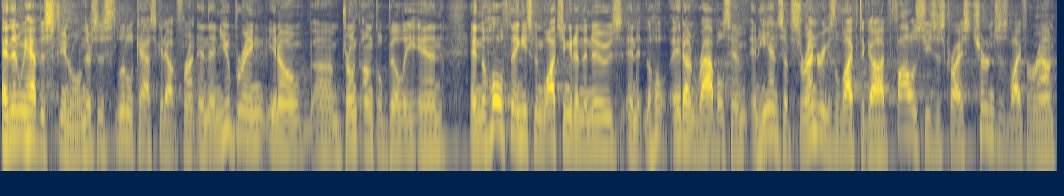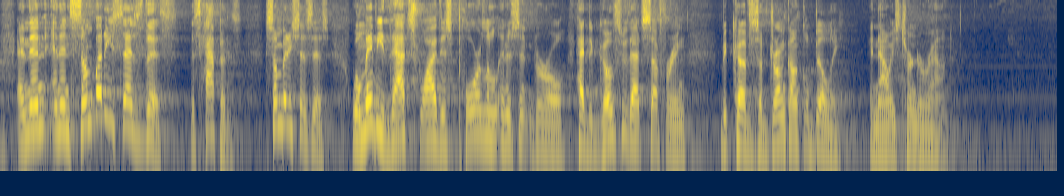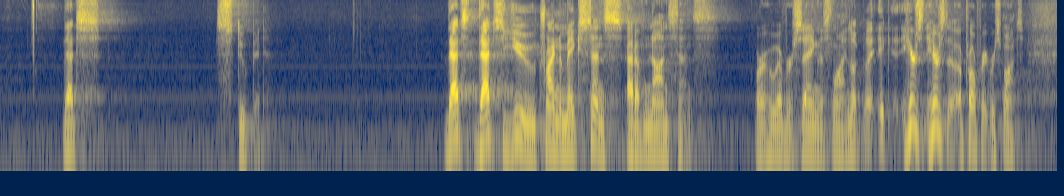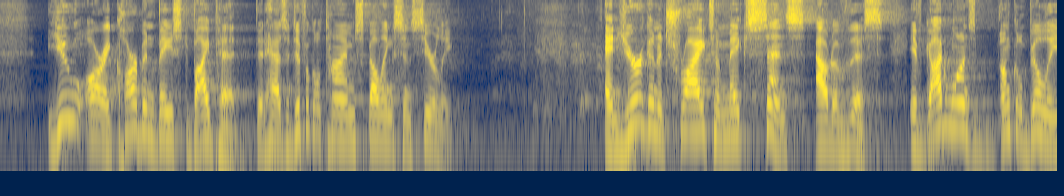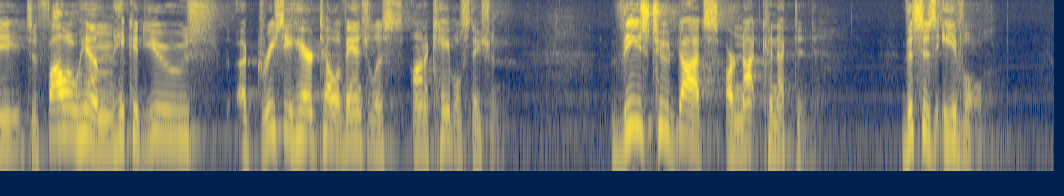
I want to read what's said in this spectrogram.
And then we have this funeral, and there's this little casket out front. And then you bring, you know, um, drunk Uncle Billy in, and the whole thing, he's been watching it in the news, and it, the whole, it unravels him, and he ends up surrendering his life to God, follows Jesus Christ, turns his life around. And then, and then somebody says this this happens. Somebody says this. Well, maybe that's why this poor little innocent girl had to go through that suffering because of drunk Uncle Billy, and now he's turned around. That's stupid. That's, that's you trying to make sense out of nonsense, or whoever's saying this line. Look, it, here's, here's the appropriate response. You are a carbon based biped that has a difficult time spelling sincerely. And you're going to try to make sense out of this. If God wants Uncle Billy to follow him, he could use a greasy haired televangelist on a cable station. These two dots are not connected. This is evil.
